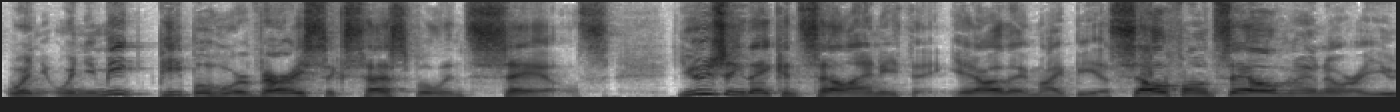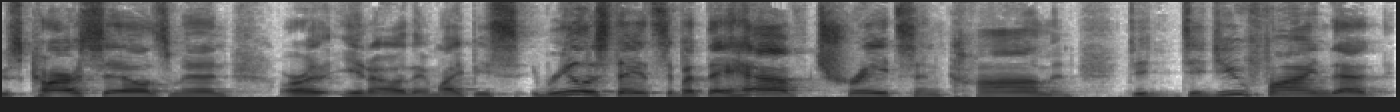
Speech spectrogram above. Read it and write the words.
when when you meet people who are very successful in sales usually they can sell anything. You know, they might be a cell phone salesman or a used car salesman, or you know, they might be real estate, but they have traits in common. Did did you find that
